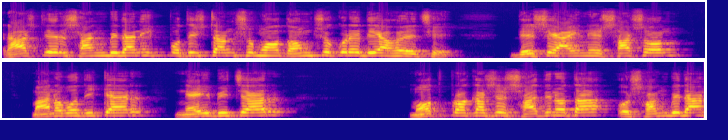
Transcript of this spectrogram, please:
রাষ্ট্রের সাংবিধানিক প্রতিষ্ঠানসমূহ ধ্বংস করে দেওয়া হয়েছে। দেশে আইনের শাসন, মানবাধিকার, ন্যায় বিচার, মত প্রকাশের স্বাধীনতা ও সংবিধান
